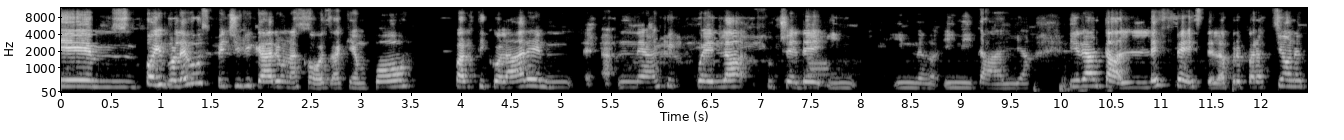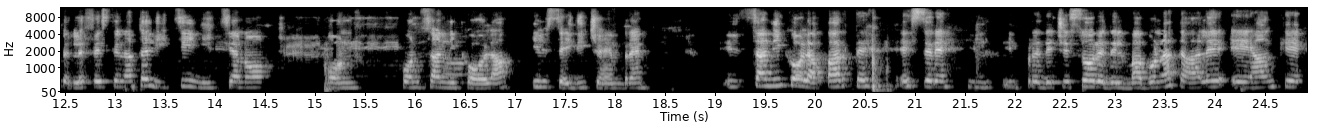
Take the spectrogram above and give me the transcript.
E, ehm, poi volevo specificare una cosa che è un po' particolare, eh, neanche quella succede in, in, in, Italia. In realtà le feste, la preparazione per le feste natalizie iniziano con, con San Nicola il 6 dicembre. Il San Nicola, a parte essere il, il predecessore del Babbo Natale, è anche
